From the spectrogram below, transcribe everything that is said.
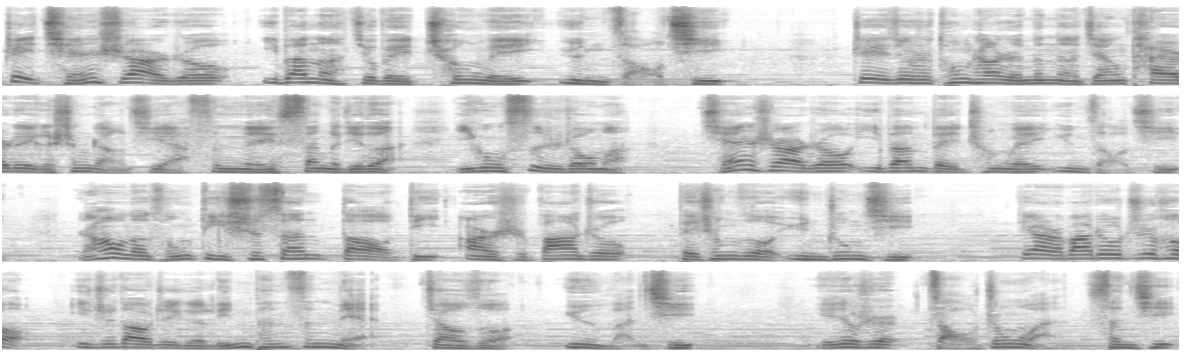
这前十二周一般呢就被称为孕早期，这也就是通常人们呢将胎儿这个生长期啊分为三个阶段，一共四十周嘛，前十二周一般被称为孕早期。然后呢，从第十三到第二十八周被称作孕中期，第二十八周之后一直到这个临盆分娩叫做孕晚期，也就是早中晚三期。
